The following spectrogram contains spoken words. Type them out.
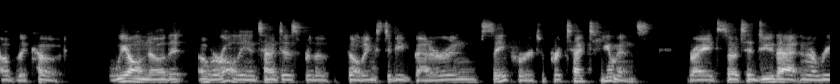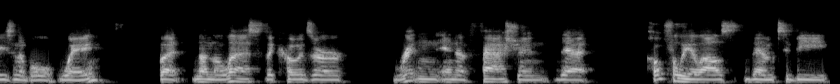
of the code? We all know that overall the intent is for the buildings to be better and safer to protect humans, right? So to do that in a reasonable way, but nonetheless, the codes are written in a fashion that hopefully allows them to be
